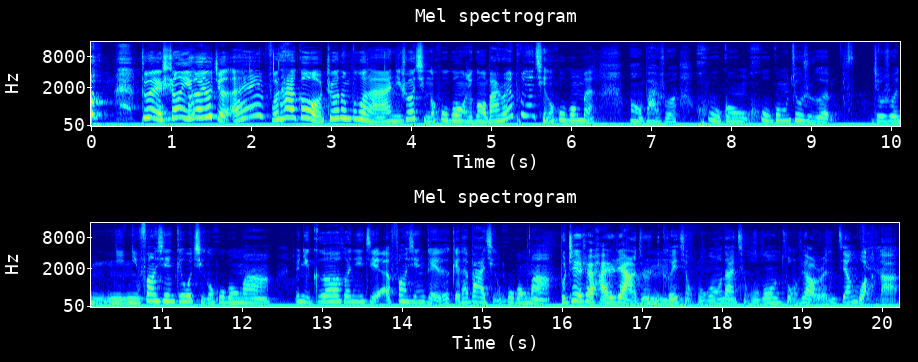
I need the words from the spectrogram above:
对，生一个又觉得哎不太够，折腾不过来。你说请个护工，我就跟我爸说，哎不行，请个护工呗。完我爸说，护工护工就是个，就是说你你你放心给我请个护工吗？就你哥和你姐放心给给他爸请护工吗？不，这个事儿还是这样，就是你可以请护工，但是请护工总是要有人监管的。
